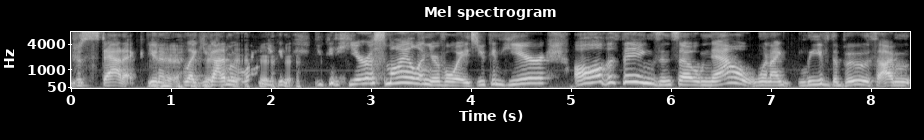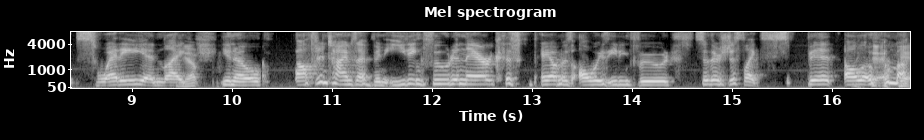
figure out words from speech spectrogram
just static. You know, like you got to move around. You can you can hear a smile in your voice. You can hear all the things." And so now when I leave the booth, I'm sweaty and like yep. you know oftentimes I've been eating food in there because Pam is always eating food. So there's just like spit all over my,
